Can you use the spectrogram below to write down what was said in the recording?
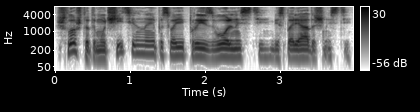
шло что-то мучительное по своей произвольности, беспорядочности,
